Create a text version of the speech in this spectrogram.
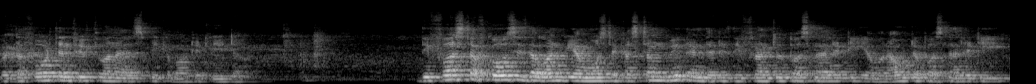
But the fourth and fifth one, I'll speak about it later. The first, of course, is the one we are most accustomed with, and that is the frontal personality, our outer personality,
